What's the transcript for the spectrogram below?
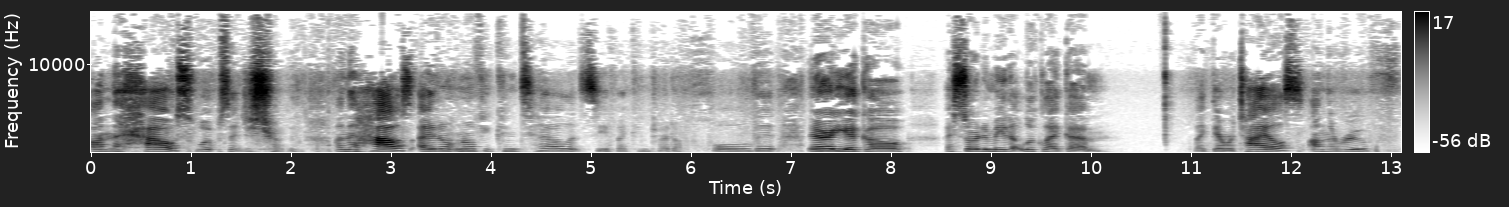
on the house. Whoops, I just dropped this. On the house, I don't know if you can tell. Let's see if I can try to hold it. There you go. I sort of made it look like um like there were tiles on the roof.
